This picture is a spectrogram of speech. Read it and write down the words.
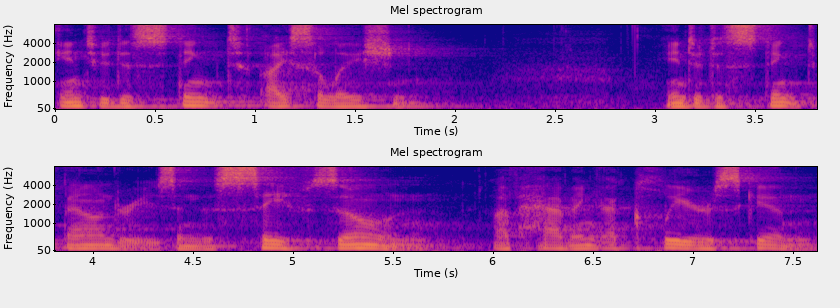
into distinct isolation, into distinct boundaries, in the safe zone of having a clear skin?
